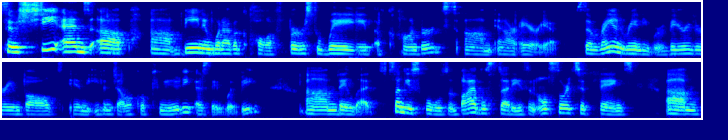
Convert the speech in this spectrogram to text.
So she ends up uh, being in what I would call a first wave of converts um, in our area. So Ray and Randi were very, very involved in the evangelical community, as they would be. Um, they led Sunday schools and Bible studies and all sorts of things. Um,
